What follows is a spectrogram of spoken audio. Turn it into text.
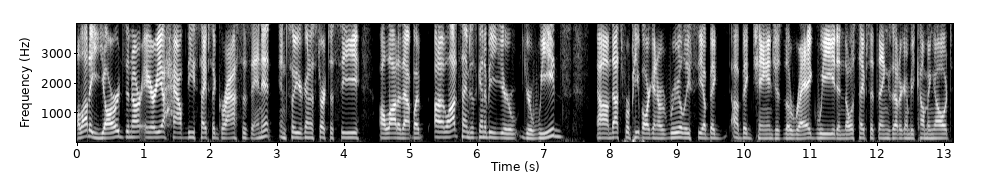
A lot of yards in our area have these types of grasses in it. And so you're going to start to see a lot of that. But a lot of times it's going to be your, your weeds. Um, that's where people are going to really see a big a big change is the ragweed and those types of things that are going to be coming out.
